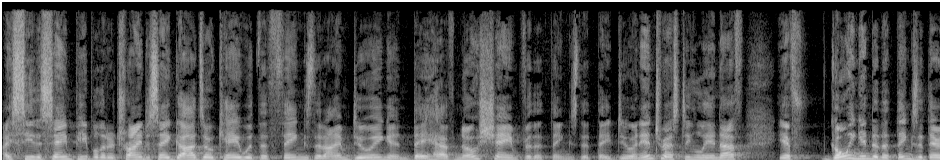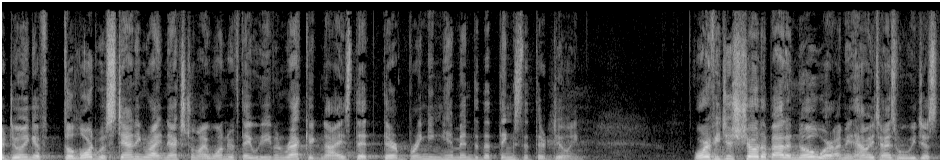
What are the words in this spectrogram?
I see the same people that are trying to say God's okay with the things that I'm doing, and they have no shame for the things that they do. And interestingly enough, if going into the things that they're doing, if the Lord was standing right next to them, I wonder if they would even recognize that they're bringing Him into the things that they're doing. Or if He just showed up out of nowhere. I mean, how many times will we just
